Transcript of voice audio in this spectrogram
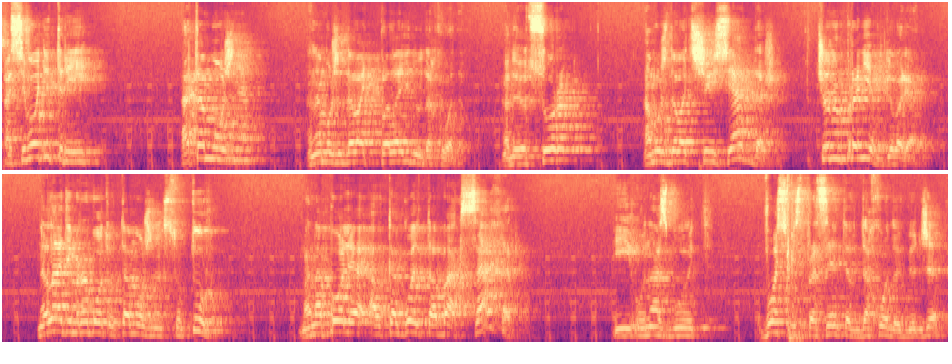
А сегодня 3. А таможня, она может давать половину доходов. Она дает 40, а может давать 60 даже. Что нам про нефть говорят? Наладим работу таможенных структур, монополия алкоголь, табак, сахар, и у нас будет 80% доходов бюджета.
